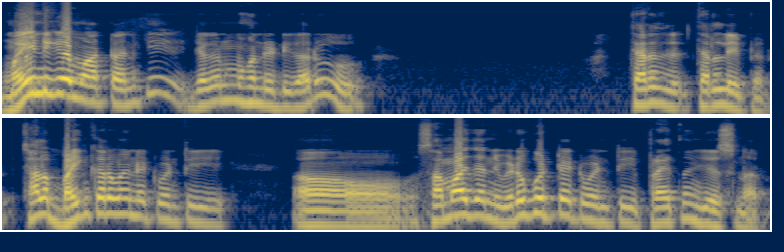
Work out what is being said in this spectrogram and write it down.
మైండ్గా మారటానికి జగన్మోహన్ రెడ్డి గారు తెర తెరలేపారు. చాలా భయంకరమైనటువంటి సమాజాన్ని విడగొట్టేటువంటి ప్రయత్నం చేస్తున్నారు.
